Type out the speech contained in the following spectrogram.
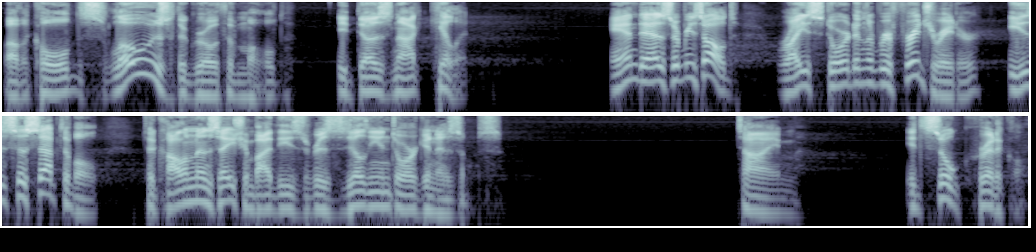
While the cold slows the growth of mold, it does not kill it. And as a result, rice stored in the refrigerator is susceptible to colonization by these resilient organisms. Time. It's so critical.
